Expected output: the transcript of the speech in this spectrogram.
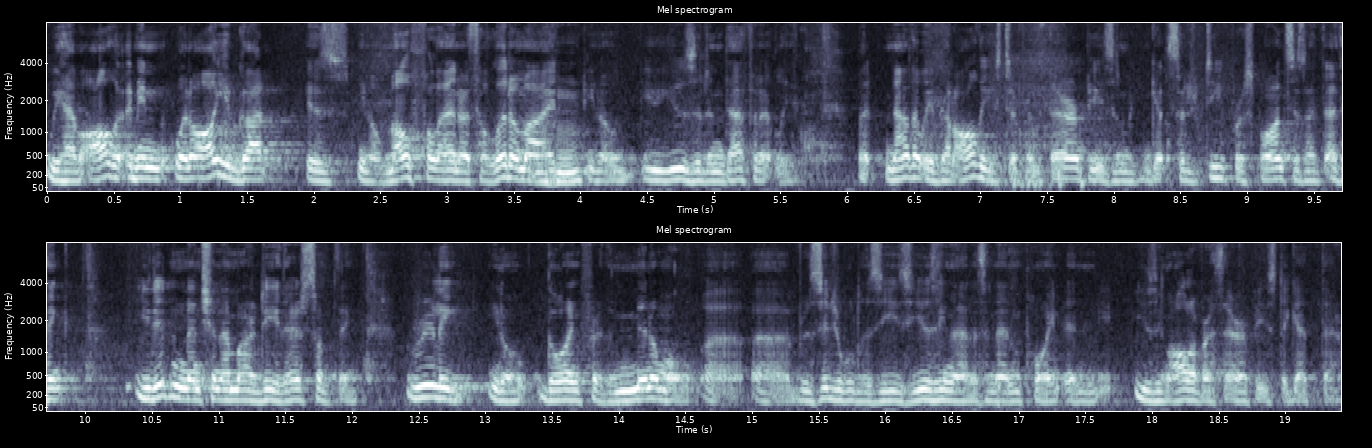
we have all i mean when all you've got is you know melphalan or thalidomide mm-hmm. you know you use it indefinitely but now that we've got all these different therapies and we can get such deep responses i, I think you didn't mention mrd there's something really you know going for the minimal uh, uh, residual disease using that as an endpoint and using all of our therapies to get there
